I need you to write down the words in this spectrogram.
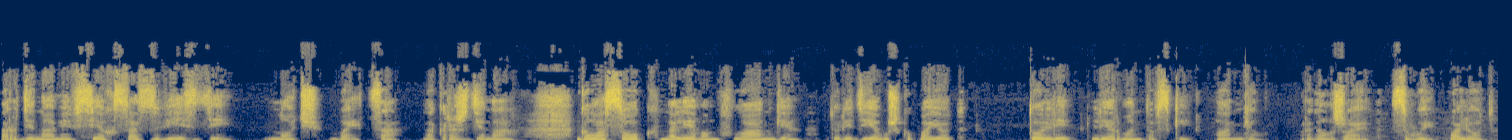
Орденами всех созвездий ночь бойца награждена. Голосок на левом фланге, то ли девушка поет, то ли Лермонтовский ангел продолжает свой полет.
